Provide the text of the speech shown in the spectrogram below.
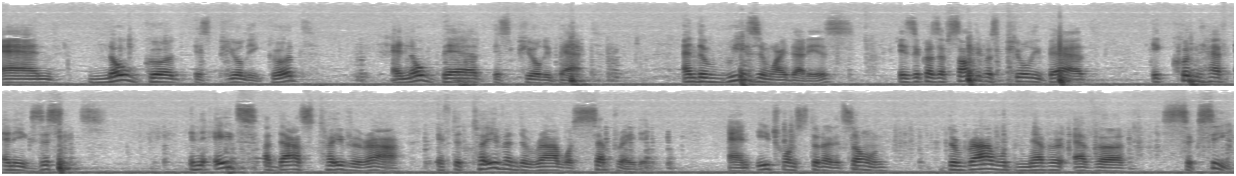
and no good is purely good, and no bad is purely bad. And the reason why that is, is because if something was purely bad, it couldn't have any existence. In Eitz Hadas Toiv if the Toiv and the Ra was separated, and each one stood on its own, the Ra would never ever succeed.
